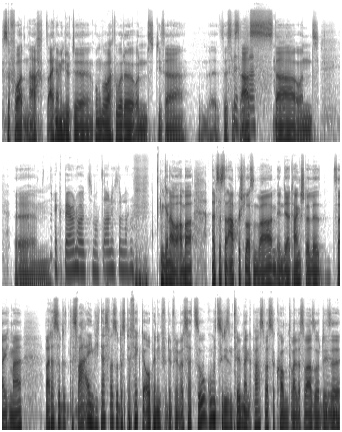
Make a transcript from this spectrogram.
sofort nach einer Minute umgebracht wurde und dieser äh, This is Us da und ähm, Eck Baronholz macht es auch nicht so lang. Genau, aber als es dann abgeschlossen war in der Tankstelle, sage ich mal, war das so, das war eigentlich, das war so das perfekte Opening für den Film. Das hat so gut zu diesem Film dann gepasst, was so kommt, weil das war so diese mhm.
